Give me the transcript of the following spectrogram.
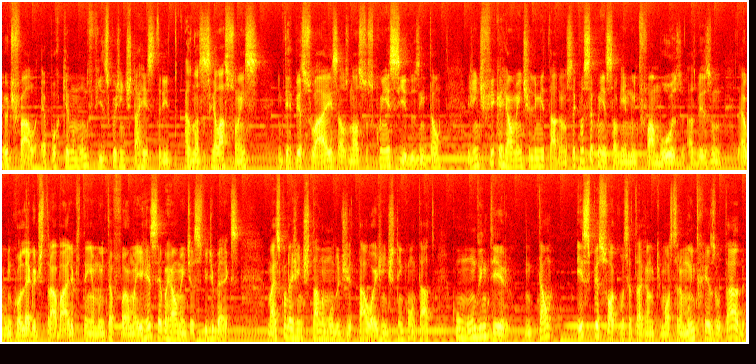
Eu te falo, é porque no mundo físico a gente está restrito às nossas relações interpessoais, aos nossos conhecidos. Então a gente fica realmente limitado. A não ser que você conheça alguém muito famoso, às vezes um, algum colega de trabalho que tenha muita fama e receba realmente esses feedbacks. Mas quando a gente está no mundo digital, a gente tem contato com o mundo inteiro. Então, esse pessoal que você está vendo que mostra muito resultado,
